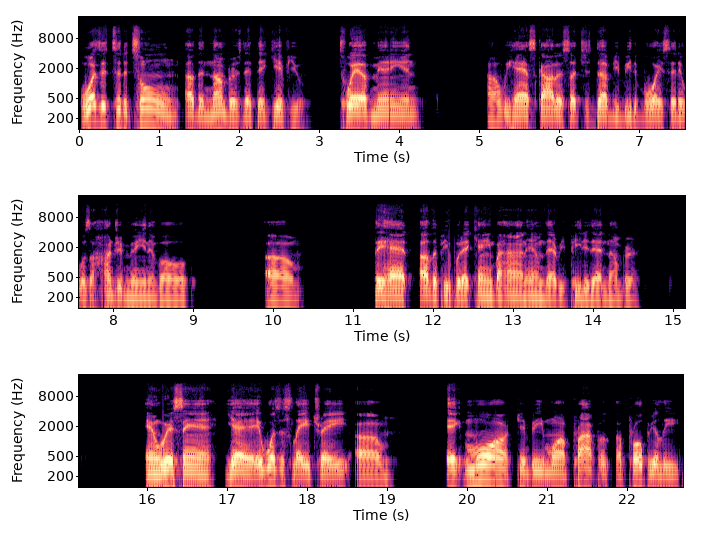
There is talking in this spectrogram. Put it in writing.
was it to the tune of the numbers that they give you? 12 million. Uh, we had scholars such as W.B. Du Bois said it was 100 million involved. Um, they had other people that came behind him that repeated that number. And we're saying, yeah, it was a slave trade. Um, it more can be more proper, appropriately,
